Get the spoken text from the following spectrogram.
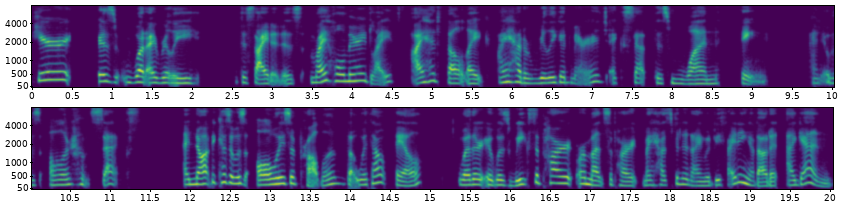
here is what I really decided is my whole married life, I had felt like I had a really good marriage, except this one thing. And it was all around sex. And not because it was always a problem, but without fail, whether it was weeks apart or months apart, my husband and I would be fighting about it again.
